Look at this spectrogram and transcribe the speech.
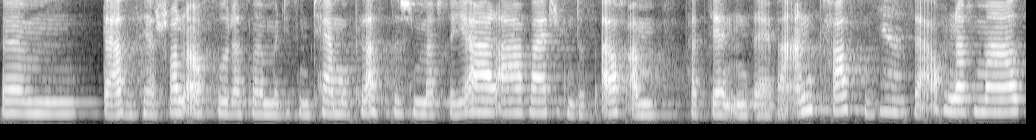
Ähm, da ist es ja schon auch so, dass man mit diesem thermoplastischen Material arbeitet und das auch am Patienten selber anpasst. Das ja. ist ja auch nach Maß.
